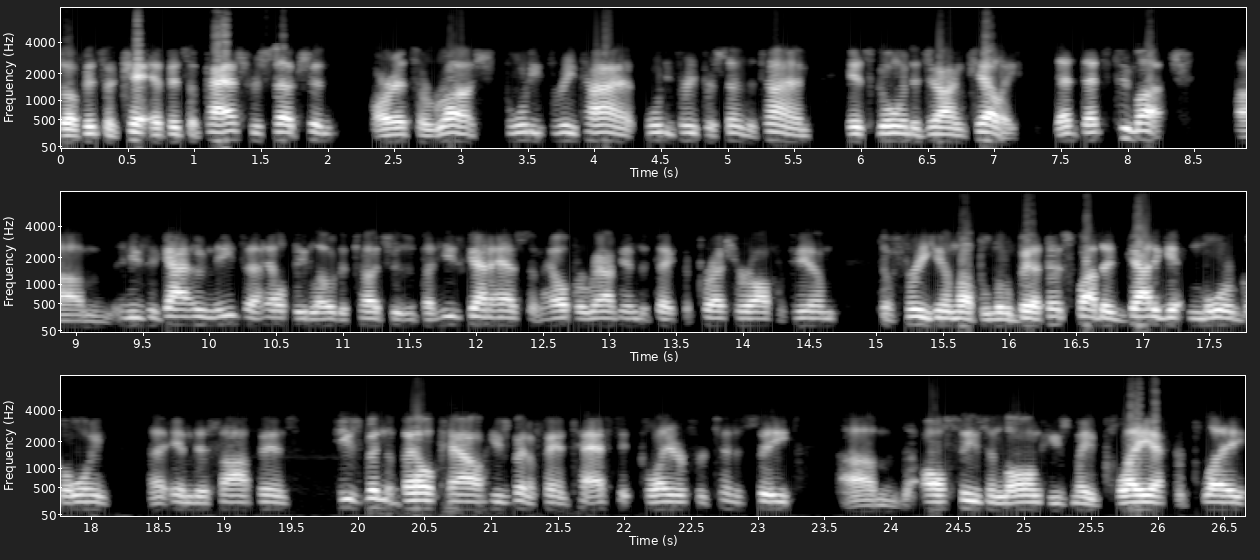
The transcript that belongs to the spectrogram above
So if it's a if it's a pass reception or it's a rush, 43 time 43% of the time it's going to John Kelly. That that's too much. Um, he's a guy who needs a healthy load of touches, but he's got to have some help around him to take the pressure off of him to free him up a little bit. That's why they've got to get more going uh, in this offense. He's been the bell cow. He's been a fantastic player for Tennessee um, all season long. He's made play after play,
